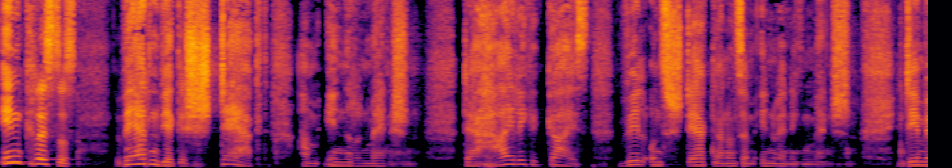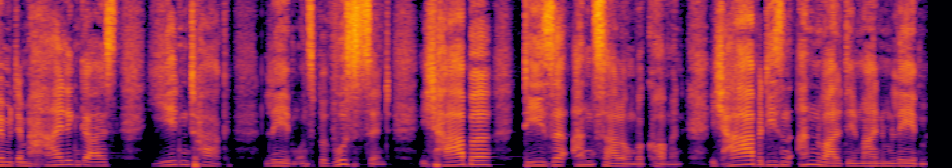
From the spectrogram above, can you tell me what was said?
in Christus, werden wir gestärkt am inneren Menschen. Der Heilige Geist will uns stärken an unserem inwendigen Menschen, indem wir mit dem Heiligen Geist jeden Tag leben, uns bewusst sind, ich habe diese Anzahlung bekommen. Ich habe diesen Anwalt in meinem Leben,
